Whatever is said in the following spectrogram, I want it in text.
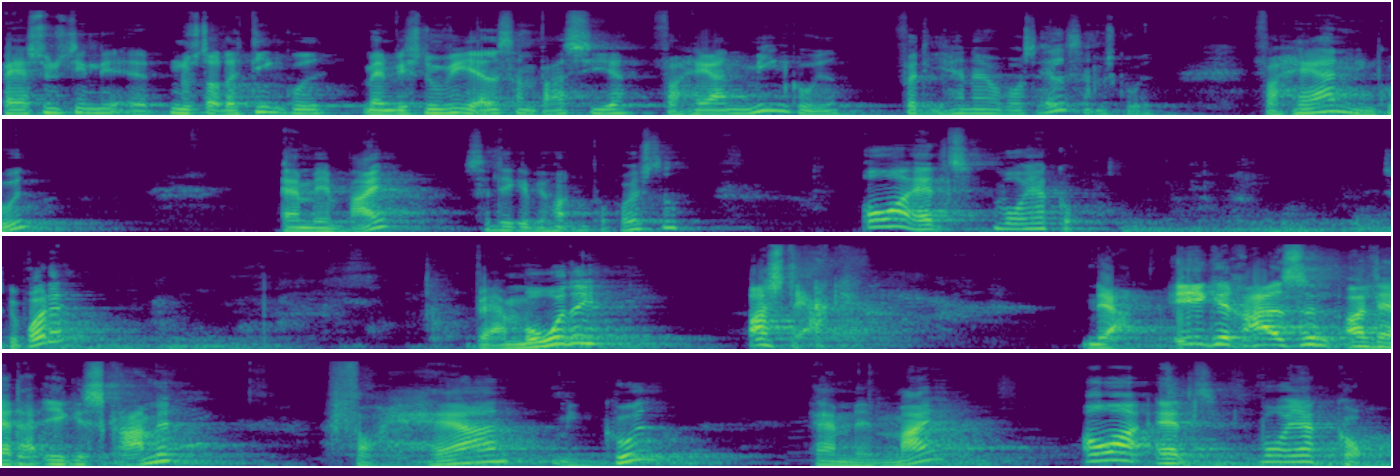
Og jeg synes egentlig, at nu står der din Gud, men hvis nu vi alle sammen bare siger, for Herren min Gud, fordi han er jo vores allesammens Gud. For Herren min Gud er med mig, så lægger vi hånden på brystet, overalt hvor jeg går. Skal vi prøve det? Vær modig og stærk. Nær ikke redsel og lad dig ikke skræmme, for Herren, min Gud, er med mig overalt, hvor jeg går.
